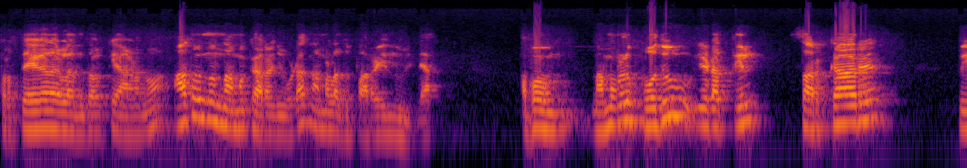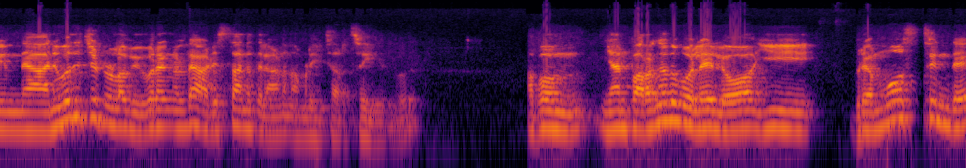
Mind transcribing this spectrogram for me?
പ്രത്യേകതകൾ എന്തൊക്കെയാണെന്നോ അതൊന്നും നമുക്ക് അറിഞ്ഞുകൂടാ നമ്മളത് പറയുന്നുമില്ല. അപ്പം നമ്മൾ പൊതു ഇടത്തിൽ സർക്കാർ പിന്നെ അനുവദിച്ചിട്ടുള്ള വിവരങ്ങളുടെ അടിസ്ഥാനത്തിലാണ് നമ്മൾ ഈ ചർച്ച ചെയ്യുന്നത്. അപ്പം ഞാൻ പറഞ്ഞതുപോലെ ലോ ഈ ബ്രഹ്മോസിന്റെ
